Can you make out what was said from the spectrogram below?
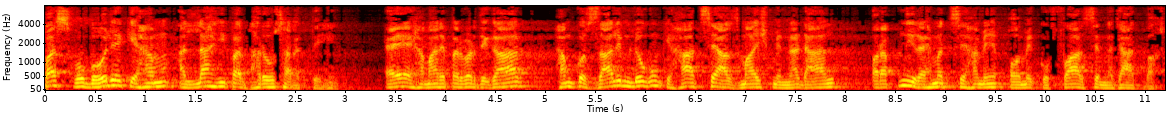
बस वो बोले कि हम अल्लाह ही पर भरोसा रखते हैं। ऐ हमारे परवरदिगार, हमको जालिम लोगों के हाथ से आजमाइश में न डाल और अपनी रहमत से हमें कौम कुफ्फार से नजात बख्श।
